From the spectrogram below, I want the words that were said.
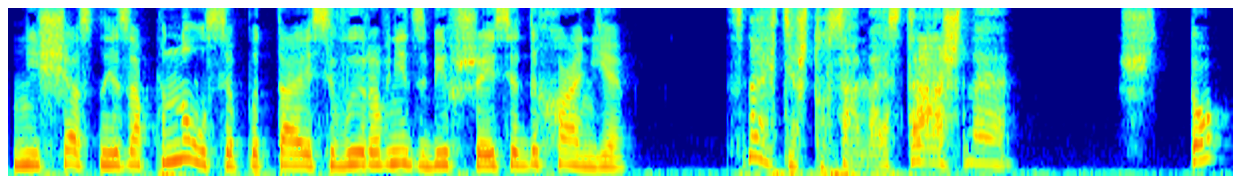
Несчастный запнулся, пытаясь выровнять сбившееся дыхание. «Знаете, что самое страшное?» «Что?»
